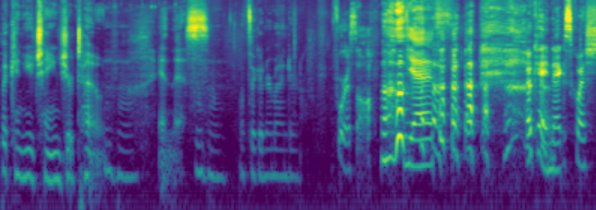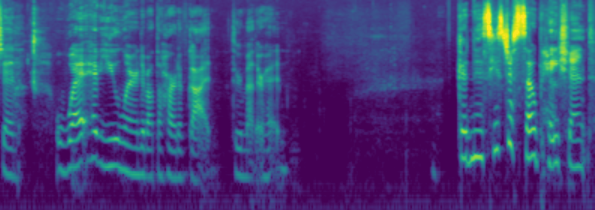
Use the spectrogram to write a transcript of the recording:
but can you change your tone mm-hmm. in this? Mm-hmm. That's a good reminder for us all. Yes. okay, next question. What have you learned about the heart of God through motherhood? Goodness, he's just so patient.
